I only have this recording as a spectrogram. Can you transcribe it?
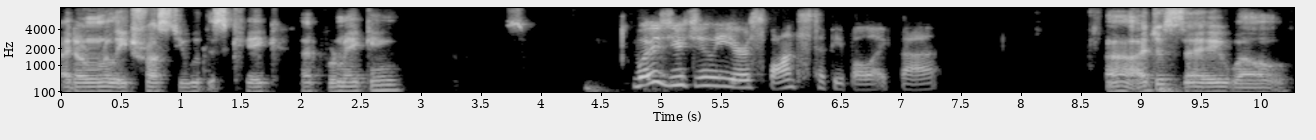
I don't really trust you with this cake that we're making. What is usually your response to people like that? Uh, I just say, well,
